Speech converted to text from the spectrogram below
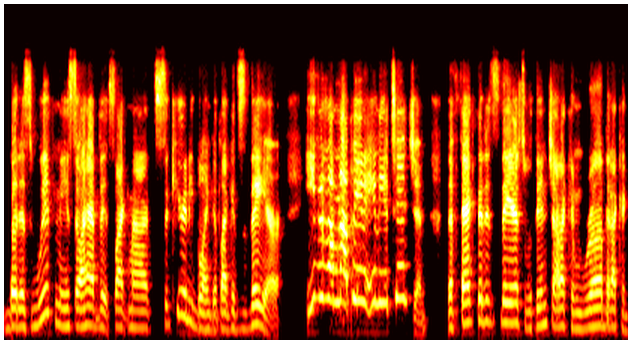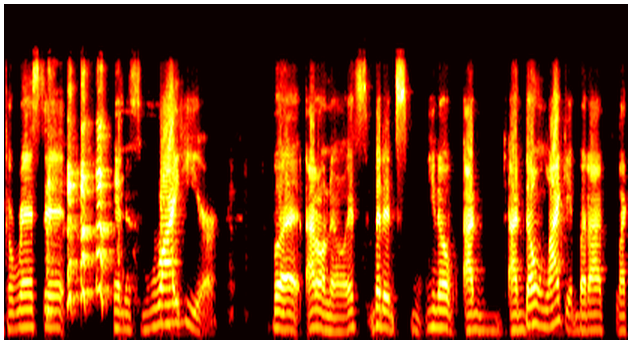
but it's with me. So I have it's like my security blanket, like it's there. Even if I'm not paying any attention, the fact that it's there, it's within shot, I can rub it, I can caress it, and it's right here. But I don't know. It's but it's you know, I I don't like it, but I like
